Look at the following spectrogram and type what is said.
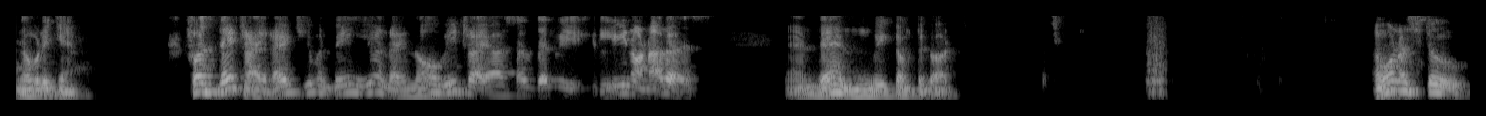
nobody can. First, they try, right? Human being, you and I know, we try ourselves, then we lean on others, and then we come to God. I want us to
